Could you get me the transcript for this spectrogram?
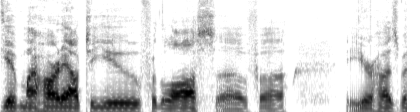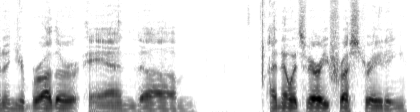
give my heart out to you for the loss of uh, your husband and your brother, and um, I know it's very frustrating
